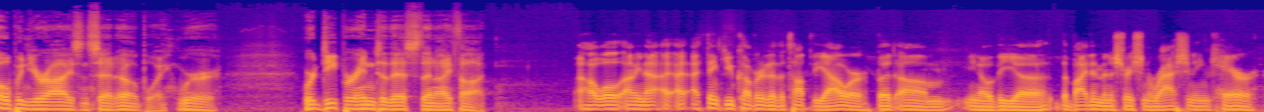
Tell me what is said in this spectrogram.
opened your eyes and said, "Oh boy, we're we're deeper into this than I thought"? Uh, well, I mean, I, I- think you covered it at the top of the hour, but um, you know the uh, the Biden administration rationing care.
